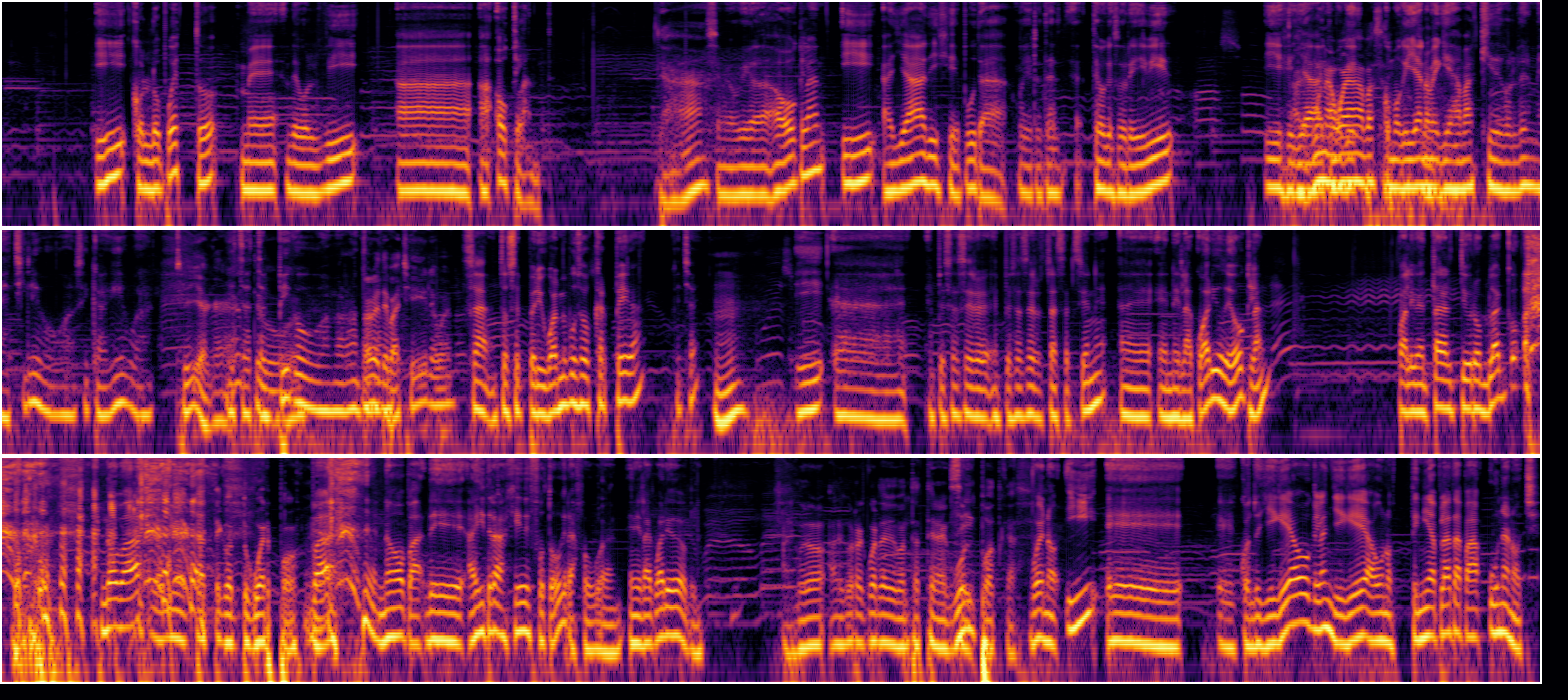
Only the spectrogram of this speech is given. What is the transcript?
Y con lo puesto me devolví a, a Oakland. Ya. Se me volví a Oakland y allá dije, puta, voy a tratar, tengo que sobrevivir. Y dije, ya, como que, pasar, como que ya no me queda más que devolverme a Chile, pues, weón. Así cagué, weón. Sí, ya Y está hasta el po, pico, weón. Me. Vuélvete para Chile, weón. Claro, entonces, pero igual me puse a buscar pega, ¿cachai? Mm. Y eh, empecé, a hacer, empecé a hacer transacciones eh, en el acuario de Oakland para alimentar al tiburón blanco. no va. Y alimentaste con tu cuerpo. no, pa, de, ahí trabajé de fotógrafo, weón, en el acuario de Oakland. Algo, algo recuerdo que contaste en algún Sí. podcast. Bueno, y eh, eh, cuando llegué a Oakland, llegué a unos. Tenía plata para una noche.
